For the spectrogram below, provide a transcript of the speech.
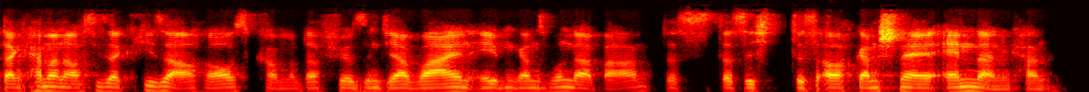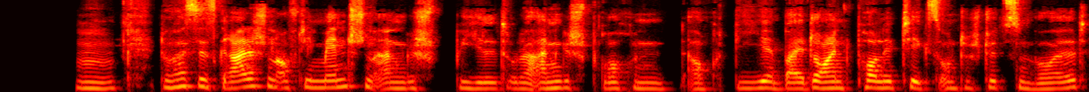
dann kann man aus dieser Krise auch rauskommen. Und dafür sind ja Wahlen eben ganz wunderbar, dass, dass sich das auch ganz schnell ändern kann. Hm. Du hast jetzt gerade schon auf die Menschen angespielt oder angesprochen, auch die ihr bei Joint Politics unterstützen wollt.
